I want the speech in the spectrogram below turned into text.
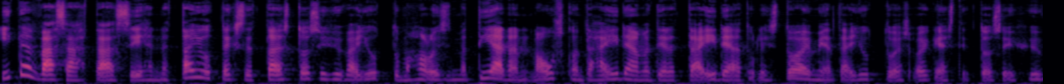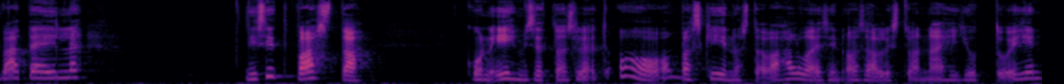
itse väsähtää siihen, että tajutteko, että tämä olisi tosi hyvä juttu, mä haluaisin, mä tiedän, mä uskon tähän ideaan, mä tiedän, että tämä idea tulisi toimia, tämä juttu olisi oikeasti tosi hyvä teille, niin sitten vasta, kun ihmiset on silleen, että oo, onpas kiinnostavaa, haluaisin osallistua näihin juttuihin,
